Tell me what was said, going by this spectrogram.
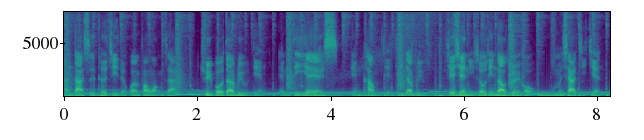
安达斯科技的官方网站 triple w 点 m d a s 点 com 点 t w。谢谢你收听到最后，我们下集见。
